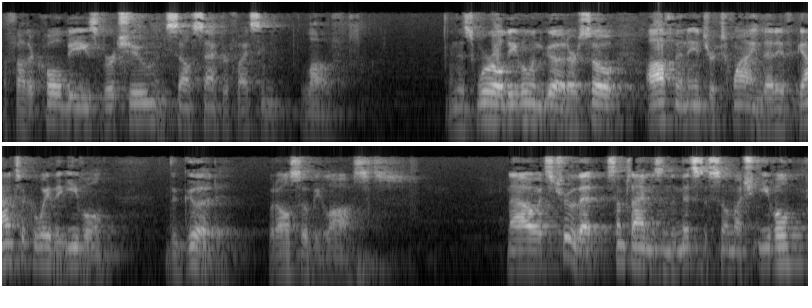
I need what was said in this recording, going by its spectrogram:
of Father Kolbe's virtue and self-sacrificing love. In this world, evil and good are so often intertwined that if God took away the evil, the good would also be lost. Now, it's true that sometimes in the midst of so much evil,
